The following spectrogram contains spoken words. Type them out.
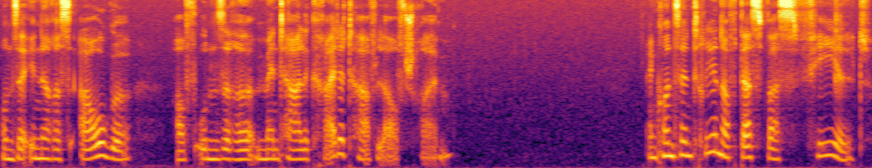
unser inneres Auge auf unsere mentale Kreidetafel aufschreiben. Ein Konzentrieren auf das, was fehlt,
